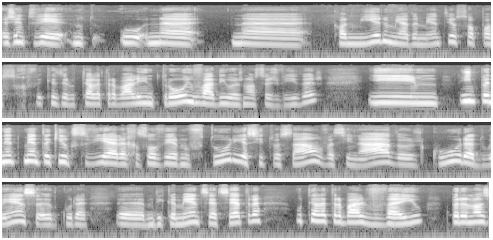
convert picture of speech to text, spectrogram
A gente vê no, o, na na economia, nomeadamente, eu só posso quer dizer, o teletrabalho entrou, invadiu as nossas vidas e, independentemente daquilo que se vier a resolver no futuro e a situação, vacinados, cura, doença, cura, uh, medicamentos, etc., o teletrabalho veio para nós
